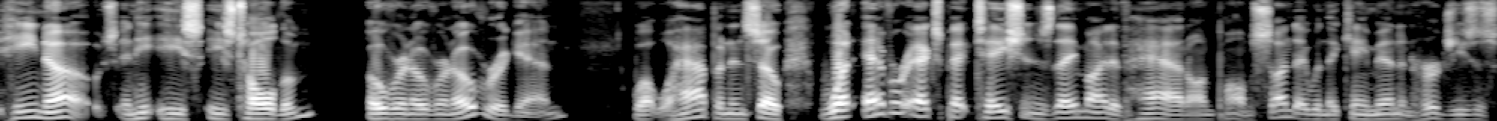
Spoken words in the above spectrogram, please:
he knows, and he, he's he's told them over and over and over again what will happen. And so, whatever expectations they might have had on Palm Sunday when they came in and heard Jesus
